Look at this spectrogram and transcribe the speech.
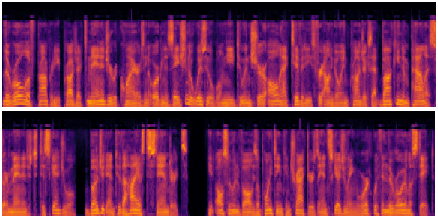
The role of property project manager requires an organizational who will need to ensure all activities for ongoing projects at Buckingham Palace are managed to schedule, budget and to the highest standards. It also involves appointing contractors and scheduling work within the royal estate.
